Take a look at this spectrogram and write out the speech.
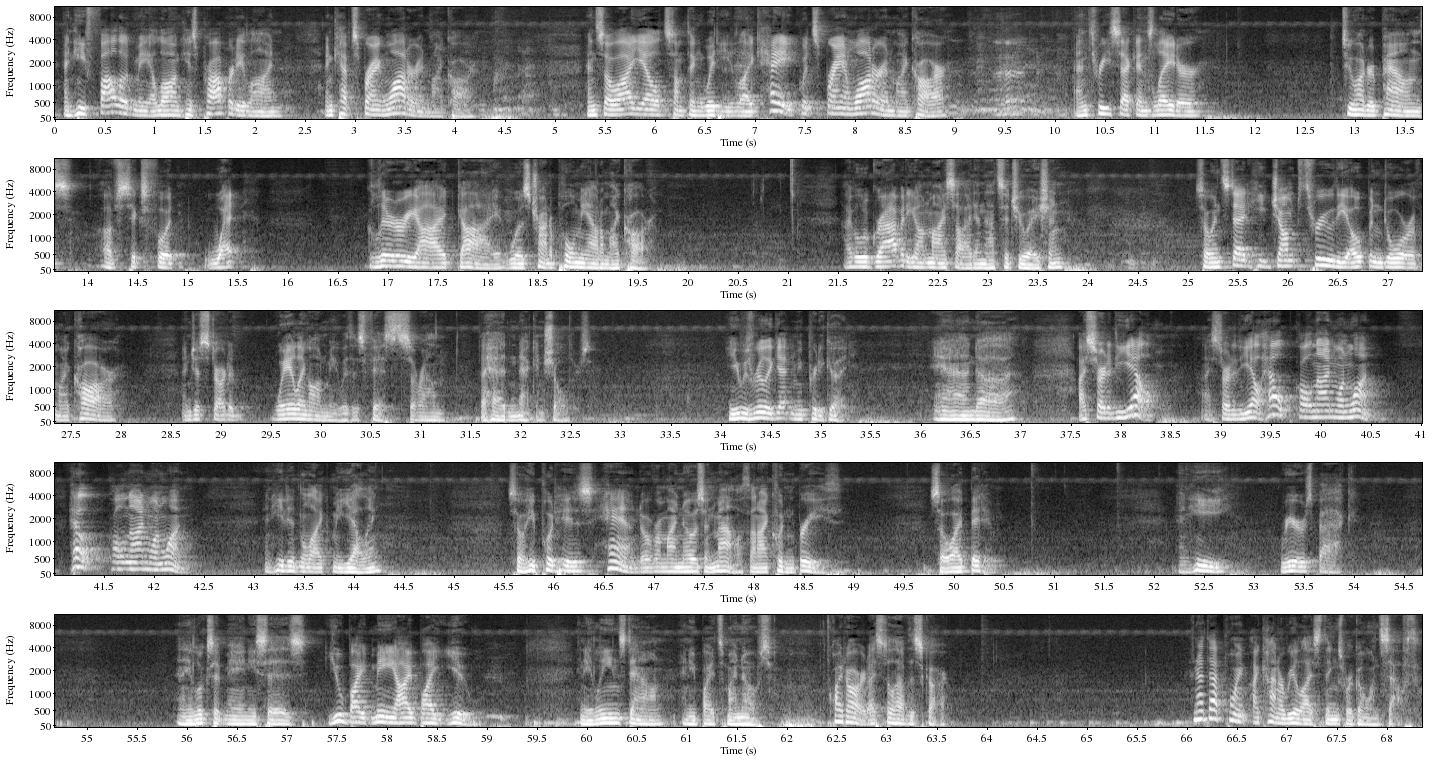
And he followed me along his property line and kept spraying water in my car. And so I yelled something witty like, hey, quit spraying water in my car. And three seconds later, 200 pounds of six foot wet, glittery eyed guy was trying to pull me out of my car. I have a little gravity on my side in that situation. So instead, he jumped through the open door of my car and just started wailing on me with his fists around the head, neck, and shoulders. He was really getting me pretty good. And uh, I started to yell. I started to yell, Help, call 911. Help, call 911. And he didn't like me yelling. So he put his hand over my nose and mouth, and I couldn't breathe. So I bit him and he rears back. And he looks at me and he says, You bite me, I bite you. And he leans down and he bites my nose. Quite hard. I still have the scar. And at that point, I kind of realized things were going south.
